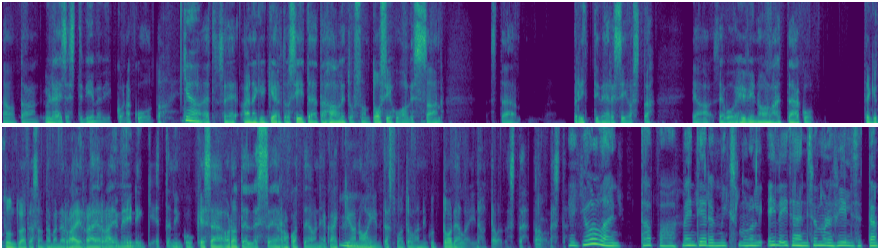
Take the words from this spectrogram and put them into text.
sanotaan yleisesti viime viikkoina kuultu. Joo. Ja, että se ainakin kertoo siitä, että hallitus on tosi huolissaan tästä brittiversiosta. Ja se voi hyvin olla, että tämä kun jotenkin tuntuu, että tässä on tämmöinen rai, rai, rai meininki, että niin kuin kesää odotellessa ja rokote on ja kaikki Mm. on ohi, niin tästä voi tulla niin kuin todella inhottava tästä talvesta. Ja jollain tapaa, mä en tiedä miksi, mulla oli eilen itselläni semmoinen fiilis, että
